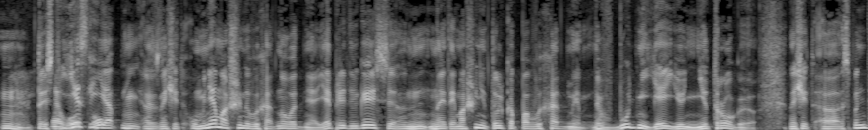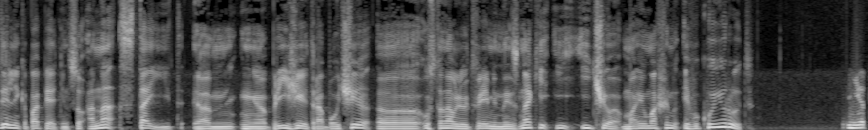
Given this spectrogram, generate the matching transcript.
Мгм. То есть, Вот. если Ну, я, м, значит, у меня машина выходного дня, я передвигаюсь э, на этой машине только по выходным. В будни я ее не трогаю. Значит, э, с понедельника по пятницу она стоит, эм, э, приезжают рабочие, э, устанавливают временные знаки, и, и что, мою машину эвакуируют? Нет,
